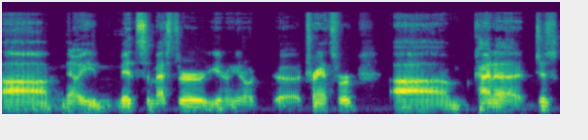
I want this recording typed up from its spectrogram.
Um, you mid semester, you know, you know, uh, transfer, um, kind of just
